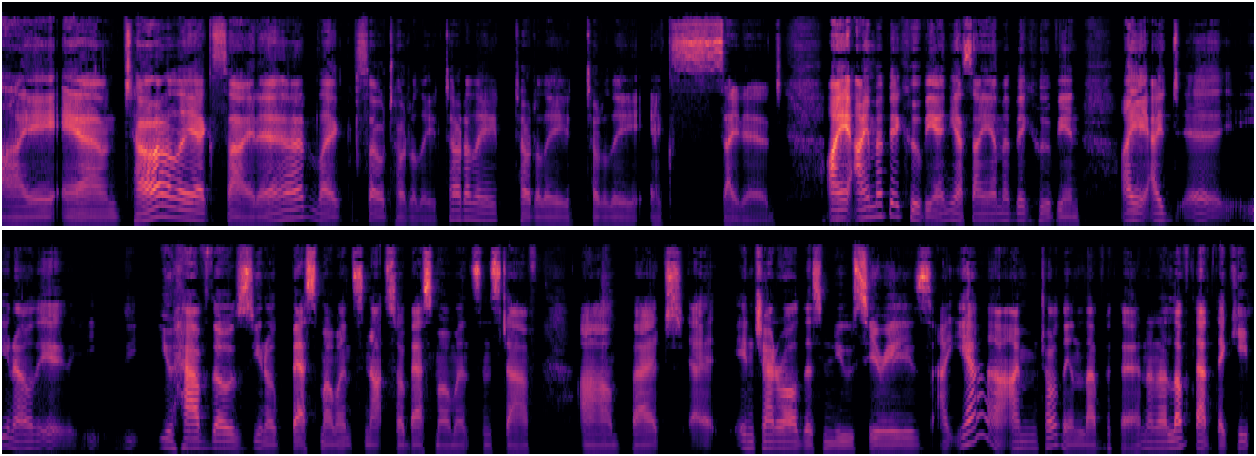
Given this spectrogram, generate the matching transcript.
I am totally excited. Like, so totally, totally, totally, totally excited. I, I'm a big Whovian. Yes, I am a big Whovian. I, I, uh, you know, the- you have those, you know, best moments, not so best moments and stuff. Um, but uh, in general, this new series, I, yeah, I'm totally in love with it. And I love that they keep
